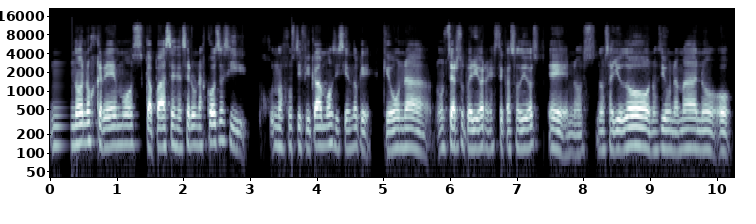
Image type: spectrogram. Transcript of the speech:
no nos creemos capaces de hacer unas cosas y nos justificamos diciendo que, que una, un ser superior, en este caso Dios, eh, nos, nos ayudó, nos dio una mano o,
